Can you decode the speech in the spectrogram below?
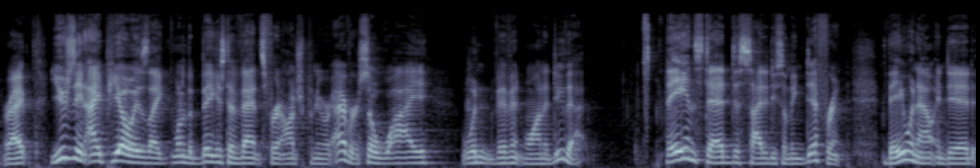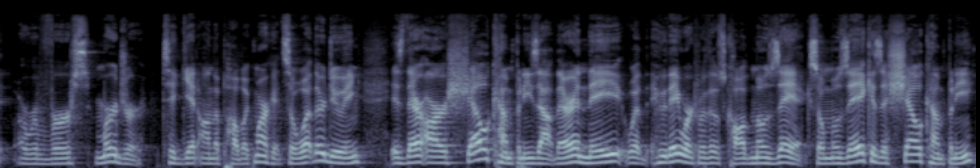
right? Usually an IPO is like one of the biggest events for an entrepreneur ever. So why wouldn't Vivint want to do that? They instead decided to do something different. They went out and did a reverse merger to get on the public market. So what they're doing is there are shell companies out there, and they who they worked with was called Mosaic. So Mosaic is a shell company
